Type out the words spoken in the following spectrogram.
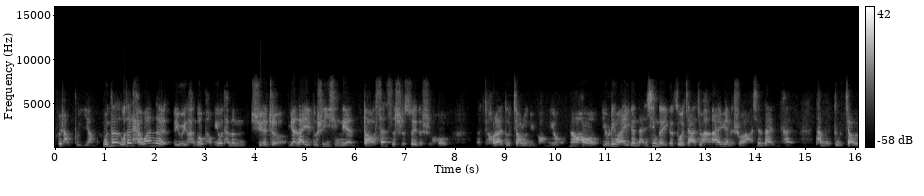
非常不一样。我的我在台湾的有一很多朋友，他们学者原来也都是异性恋，到三四十岁的时候，呃，后来都交了女朋友。然后有另外一个男性的一个作家就很哀怨的说啊，现在你看他们都交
